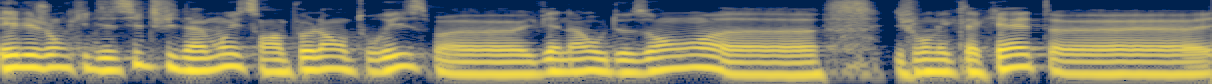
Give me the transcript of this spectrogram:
Et les gens qui décident, finalement, ils sont un peu là en tourisme. euh, ils viennent un ou deux ans, euh, ils font des claquettes, euh,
